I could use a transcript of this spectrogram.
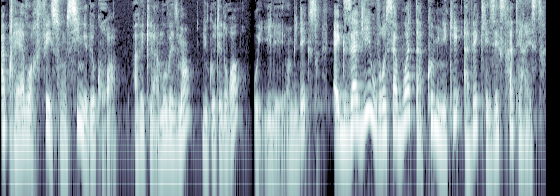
Après avoir fait son signe de croix, avec la mauvaise main, du côté droit, oui, il est ambidextre, Xavier ouvre sa boîte à communiquer avec les extraterrestres.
